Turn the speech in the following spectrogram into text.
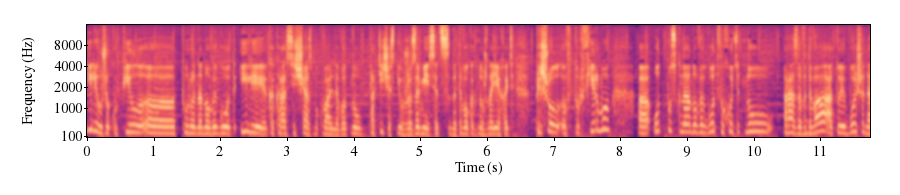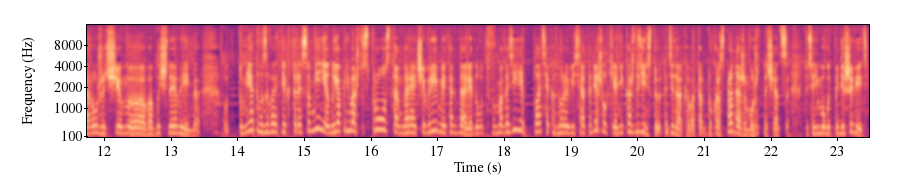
или уже купил э, туры на Новый год, или как раз сейчас буквально вот, ну, практически уже за месяц до того, как нужно ехать, пришел в турфирму, э, отпуск на Новый год выходит, ну, раза в два, а то и больше дороже, чем э, в обычное время. Вот у меня это вызывает некоторые сомнения, но я понимаю, что спрос, там, горячее время и так далее. Но вот в магазине платья, которые висят на вешалке, они каждый день стоят одинаково, там только распродажа может начаться, то есть они могут подешеветь.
